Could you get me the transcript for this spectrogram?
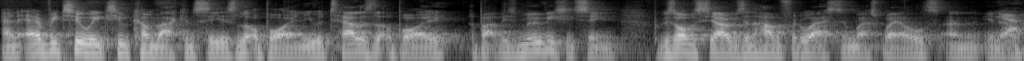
And every two weeks he would come back and see his little boy, and he would tell his little boy about these movies he'd seen. Because obviously I was in Haverfordwest in West Wales, and you know, Yeah.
